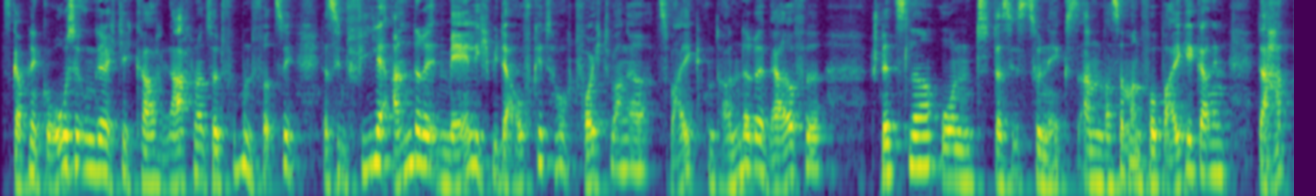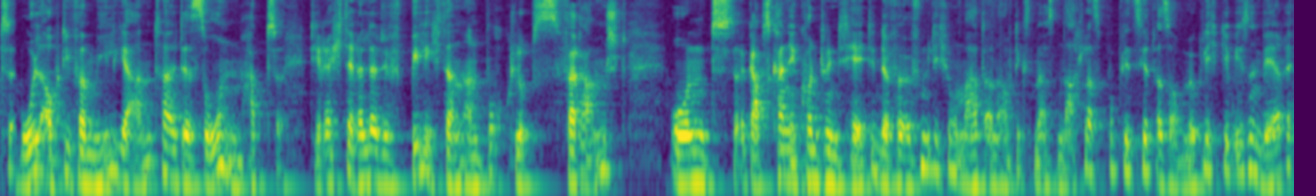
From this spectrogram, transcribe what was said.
Es gab eine große Ungerechtigkeit nach 1945. Da sind viele andere mählich wieder aufgetaucht. Feuchtwanger, Zweig und andere, Werfe, Schnitzler und das ist zunächst an Wassermann vorbeigegangen. Da hat wohl auch die Familie Anteil. Der Sohn hat die Rechte relativ billig dann an Buchclubs verramscht. Und gab es keine Kontinuität in der Veröffentlichung. Man hat dann auch nichts mehr aus dem Nachlass publiziert, was auch möglich gewesen wäre.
